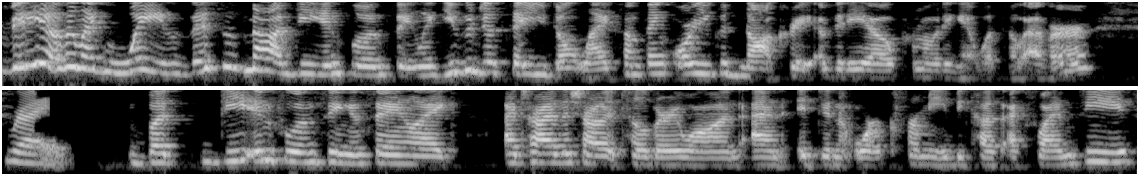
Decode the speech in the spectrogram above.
videos. I'm like, wait, this is not de influencing. Like, you can just say you don't like something, or you could not create a video promoting it whatsoever. Right. But de influencing is saying, like, I tried the Charlotte Tilbury wand and it didn't work for me because X, Y, and Z.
